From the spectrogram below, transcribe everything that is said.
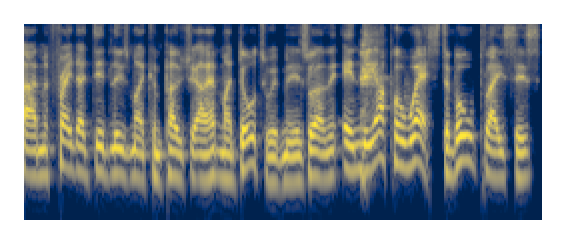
I'm afraid I did lose my composure. I had my daughter with me as well in the upper west of all places.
